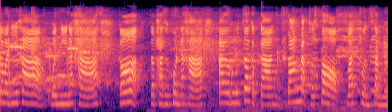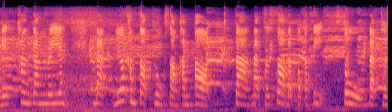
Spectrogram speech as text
สวัสดีค่ะ วันนี้นะคะ ก็จะพาทุกคนนะคะ ไปรู้จักกับการสร้างแบบทดสอบวัดผลสำเร็จทางการเรียน แบบเลือกคำตอบถูก 2คำตอบ จากแบบทดสอบแบบปกติ สู่แบบทด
